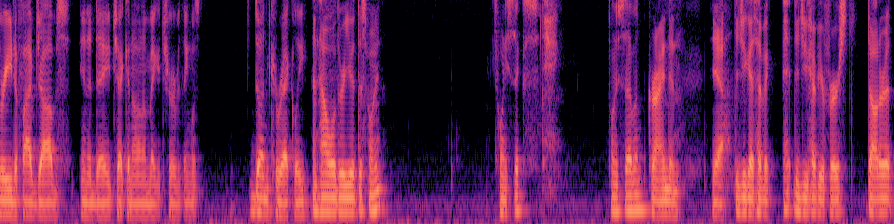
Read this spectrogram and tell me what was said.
three to five jobs in a day, checking on them, making sure everything was done correctly. And how old were you at this point? 26? Dang. 27? Grinding. Yeah. Did you guys have a? Did you have your first daughter at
